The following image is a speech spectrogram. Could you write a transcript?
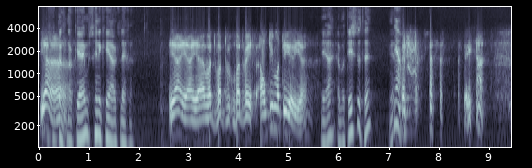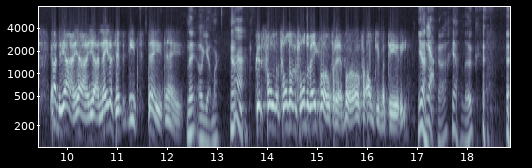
Ik Ja, dacht, nou kun jij misschien een keer uitleggen. ja, ja, ja. Wat, wat, wat weegt antimaterie, hè? Ja, en wat is het, hè? Ja. ja. Ja, ja, ja, ja. Nee, dat heb ik niet. Nee, nee. Nee? Oh, jammer. Ja, Ah. Kun je het volgende, volgende, volgende week wel over hebben, hoor. Over antimaterie. ja, Ja. graag. Ja, leuk.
